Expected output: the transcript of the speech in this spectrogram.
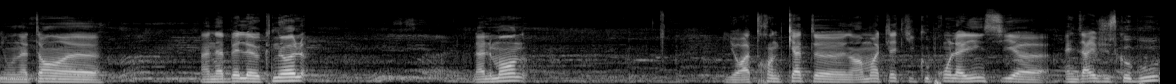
Et on attend euh, Annabelle Knoll, l'allemande. Il y aura 34 euh, normalement athlètes qui couperont la ligne si euh, elles arrivent jusqu'au bout.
